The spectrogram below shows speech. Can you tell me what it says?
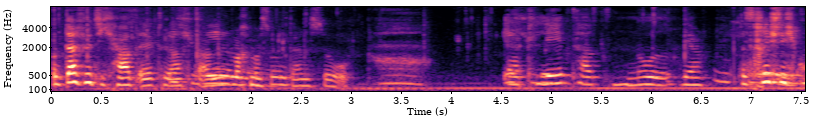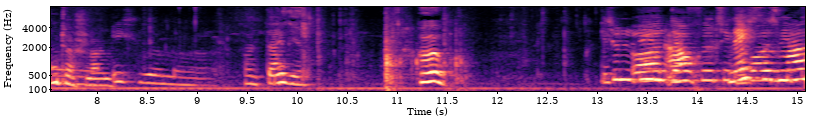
Und das fühlt sich hart ekelhaft an. Mach mal so und dann so. Er klebt halt null. Ja. Das ist richtig guter Schleim. Ich will mal. Und das. hier. Ich will Oh, den auch. Nächstes Mal,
